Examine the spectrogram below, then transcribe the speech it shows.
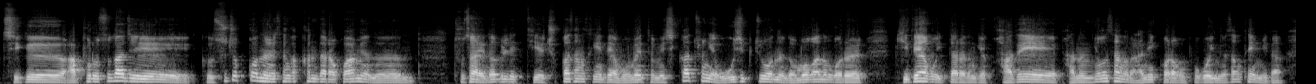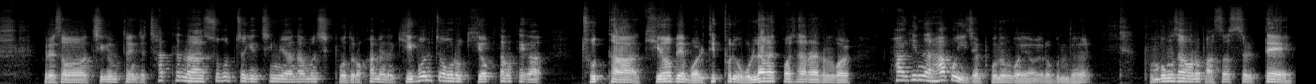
지금 앞으로 쏟아질 그 수주권을 생각한다라고 하면은 두사 에너빌리티의 주가 상승에 대한 모멘텀이 시가총액 50조 원을 넘어가는 거를 기대하고 있다라는 게 과대 반응 현상은 아닐 거라고 보고 있는 상태입니다. 그래서 지금부터 이제 차트나 수급적인 측면 한 번씩 보도록 하면은 기본적으로 기업 상태가 좋다. 기업의 멀티플이 올라갈 것이라는 걸 확인을 하고 이제 보는 거예요, 여러분들. 분봉상으로 봤었을 때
